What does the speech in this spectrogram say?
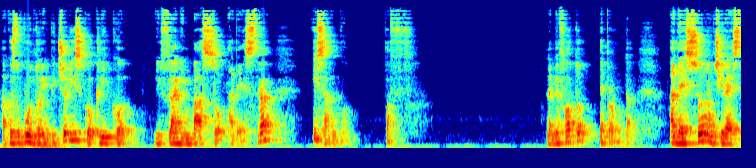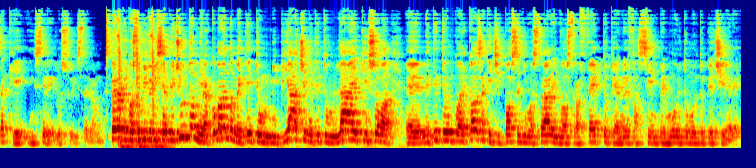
A questo punto rimpicciolisco, clicco il flag in basso a destra e salvo. Puff la mia foto è pronta. Adesso non ci resta che inserirlo su Instagram. Spero che questo video vi sia piaciuto, mi raccomando mettete un mi piace, mettete un like, insomma eh, mettete un qualcosa che ci possa dimostrare il vostro affetto che a noi fa sempre molto molto piacere.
